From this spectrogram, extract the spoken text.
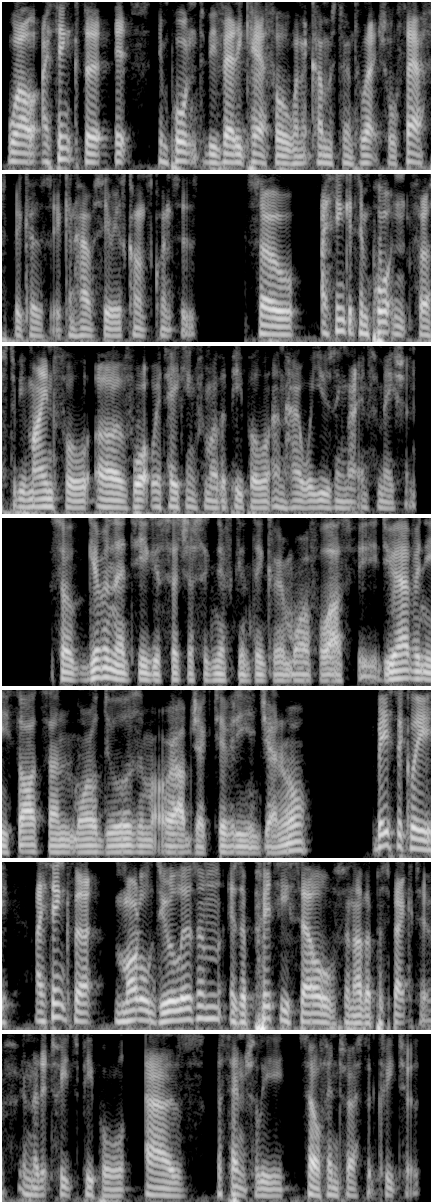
Well, I think that it's important to be very careful when it comes to intellectual theft because it can have serious consequences. So I think it's important for us to be mindful of what we're taking from other people and how we're using that information. So, given that Teague is such a significant thinker in moral philosophy, do you have any thoughts on moral dualism or objectivity in general? Basically, I think that moral dualism is a pretty selves another perspective in that it treats people as essentially self interested creatures.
